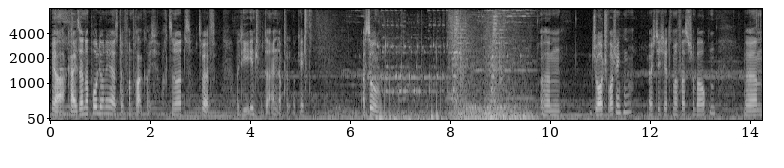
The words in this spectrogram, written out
Ja, Kaiser Napoleon I. von Frankreich, 1812. Weil die Ehen später einen Apfel, okay. Ach so. Ähm, George Washington, möchte ich jetzt mal fast schon behaupten. Ähm,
